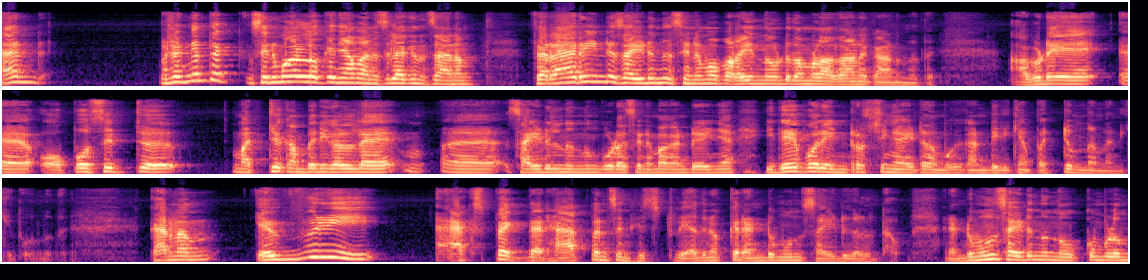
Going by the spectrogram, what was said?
ആൻഡ് പക്ഷെ അങ്ങനത്തെ സിനിമകളിലൊക്കെ ഞാൻ മനസ്സിലാക്കുന്ന സാധനം ഫെറാറിന്റെ സൈഡിൽ നിന്ന് സിനിമ പറയുന്നതുകൊണ്ട് നമ്മൾ അതാണ് കാണുന്നത്. അവിടെ ഓപ്പോസിറ്റ് മറ്റ് കമ്പനികളുടെ സൈഡിൽ നിന്നും കൂടെ സിനിമ കണ്ടു കഴിഞ്ഞാൽ ഇതേപോലെ ഇൻട്രസ്റ്റിംഗ് ആയിട്ട് നമുക്ക് കണ്ടിരിക്കാൻ പറ്റും എന്നാണ് എനിക്ക് തോന്നുന്നത്. കാരണം every aspect that happens in history അതിനൊക്കെ രണ്ട് മൂന്ന് സൈഡുകൾ ഉണ്ടാവും. രണ്ട് മൂന്ന് സൈഡിൽ നിന്ന് നോക്കുമ്പോഴും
